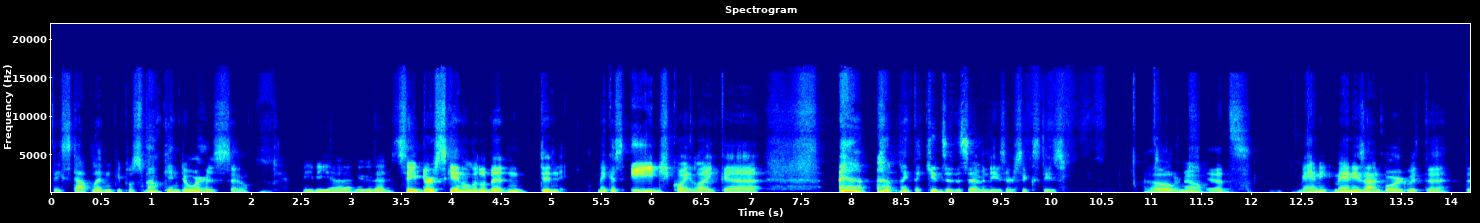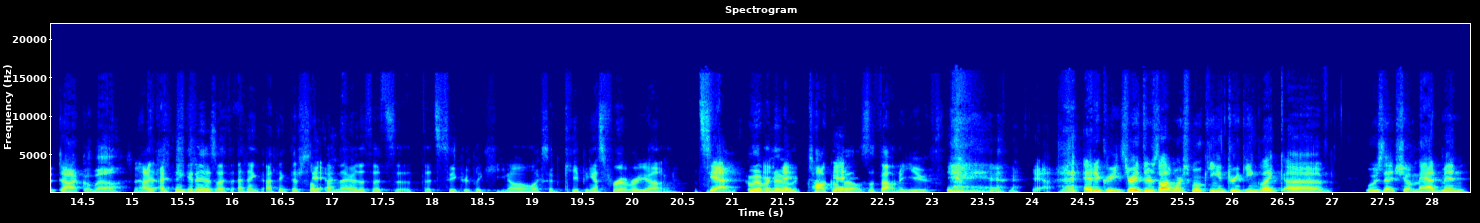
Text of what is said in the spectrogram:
they stopped letting people smoke indoors. So maybe uh maybe that saved our skin a little bit and didn't make us age quite like uh like the kids of the 70s or 60s Oh don't kids. Manny manny's on board with the the taco bell so. I, I think it is. I, th- I think I think there's Yeah. something there that's that's uh, that's secretly you know like I said keeping us forever young. It's, yeah Whoever Eh, knew eh, Taco eh. Bell is the fountain of youth. yeah ed agrees right there's a lot more smoking and drinking like uh what was that show mad men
